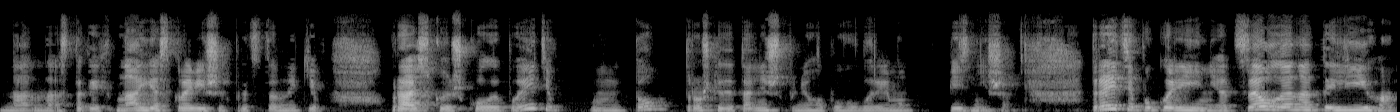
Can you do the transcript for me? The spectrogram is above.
на, на, з таких найяскравіших представників праської школи поетів, то трошки детальніше про нього поговоримо пізніше. Третє покоління це Олена Теліга.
